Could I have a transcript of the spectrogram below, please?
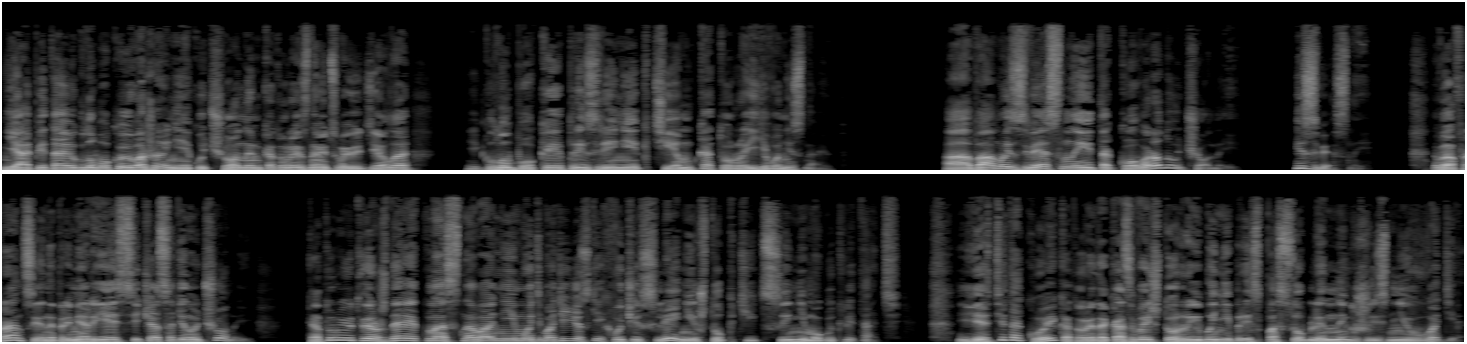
Я питаю глубокое уважение к ученым, которые знают свое дело, и глубокое презрение к тем, которые его не знают. А вам известны и такого рода ученые? Известны. Во Франции, например, есть сейчас один ученый, который утверждает на основании математических вычислений, что птицы не могут летать. Есть и такой, который доказывает, что рыбы не приспособлены к жизни в воде.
